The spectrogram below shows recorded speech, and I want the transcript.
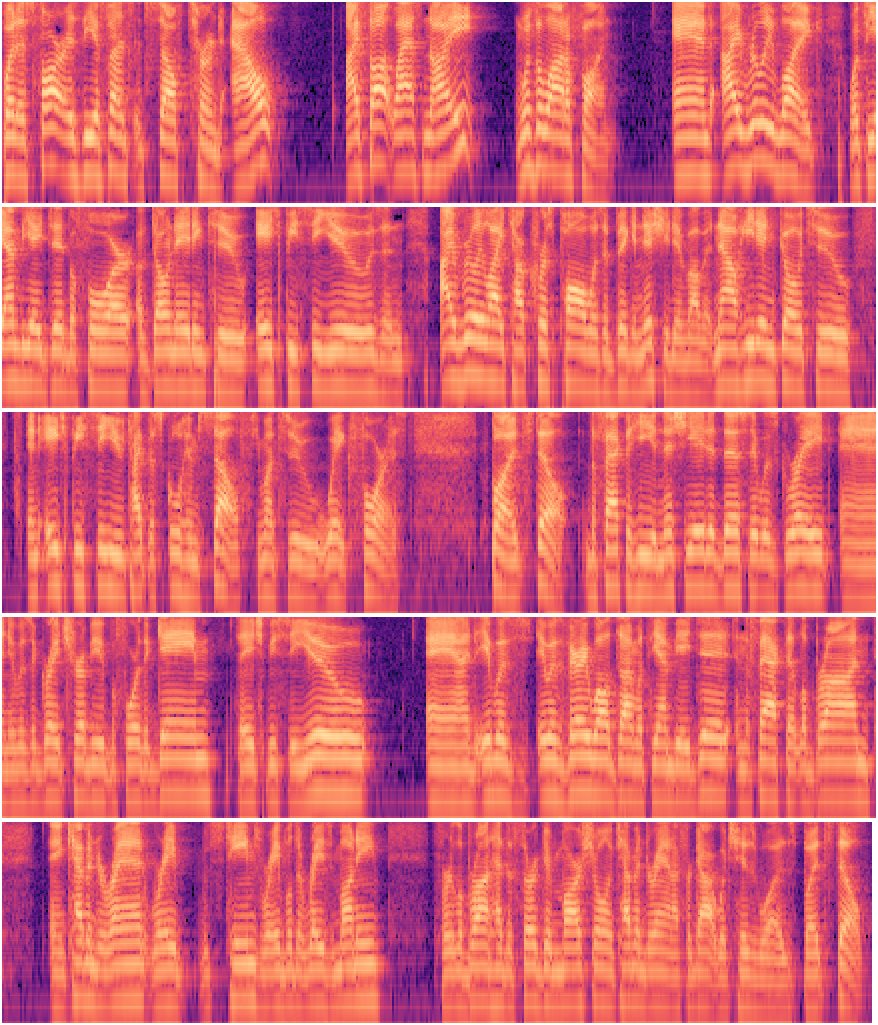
But as far as the event itself turned out, I thought last night was a lot of fun. And I really like what the NBA did before of donating to HBCUs. And I really liked how Chris Paul was a big initiative of it. Now, he didn't go to an HBCU type of school himself, he went to Wake Forest. But still, the fact that he initiated this, it was great. And it was a great tribute before the game to HBCU and it was it was very well done what the NBA did, and the fact that LeBron and Kevin Durant were able, teams were able to raise money for LeBron had the Thurgood Marshall and Kevin Durant I forgot which his was, but still,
